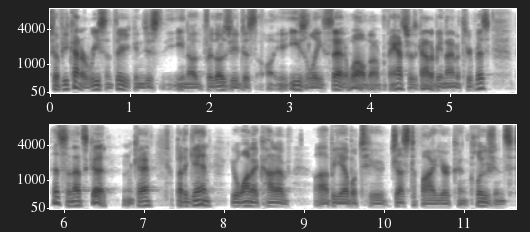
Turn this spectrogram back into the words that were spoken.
So if you kind of reason through, you can just, you know, for those of you just uh, easily said, well, the answer has got to be 9 and 3 fifths, that's, and that's good, okay? But again, you want to kind of uh, be able to justify your conclusions.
